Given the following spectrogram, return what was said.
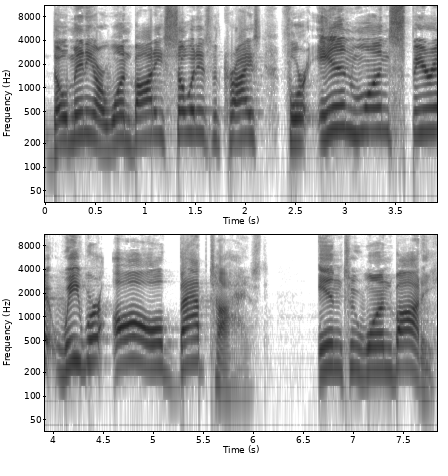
though many are one body, so it is with Christ. For in one spirit we were all baptized into one body.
